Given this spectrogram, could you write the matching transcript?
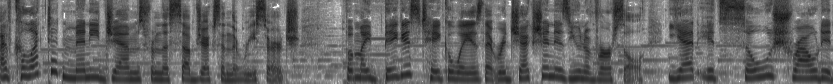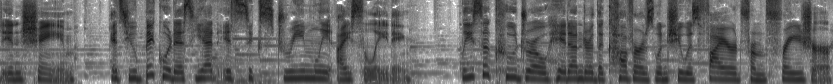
I've collected many gems from the subjects and the research, but my biggest takeaway is that rejection is universal, yet it's so shrouded in shame. It's ubiquitous, yet it's extremely isolating. Lisa Kudrow hid under the covers when she was fired from Frasier,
